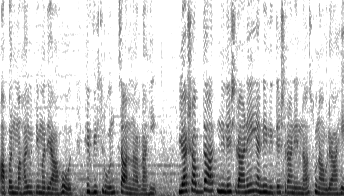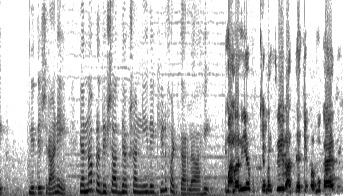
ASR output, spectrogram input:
आपण महायुतीमध्ये आहोत हे विसरून चालणार नाही. या शब्दात निलेश राणे यांनी नितेश राणेंना सुनावलं आहे. नितेश राणे यांना प्रदेशाध्यक्षांनी देखील फटकारलं आहे. माननीय मुख्यमंत्री राज्याचे प्रमुख आहेत.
